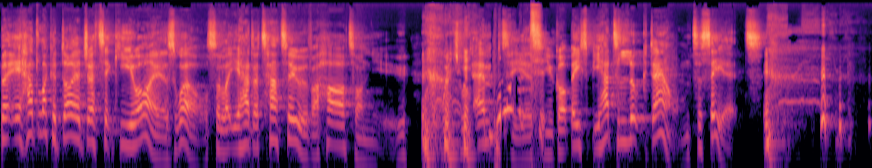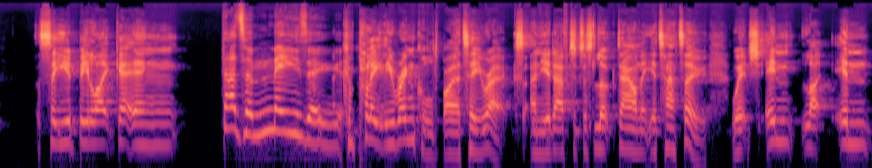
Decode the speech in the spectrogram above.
But it had like a diegetic UI as well. So like you had a tattoo of a heart on you, which would empty as you got basically you had to look down to see it. so you'd be like getting That's amazing. completely wrinkled by a T Rex, and you'd have to just look down at your tattoo, which in like in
